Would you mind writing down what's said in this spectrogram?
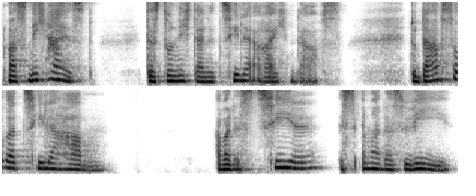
Was nicht heißt, dass du nicht deine Ziele erreichen darfst. Du darfst sogar Ziele haben. Aber das Ziel ist immer das Wie,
